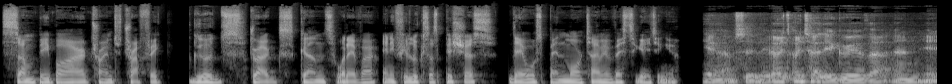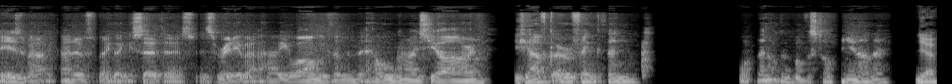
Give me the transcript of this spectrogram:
Some people are trying to traffic goods, drugs, guns, whatever. And if you look suspicious, they will spend more time investigating you. Yeah, absolutely. I, I totally agree with that. And it is about kind of like like you said, there, it's, it's really about how you are with them and how organized you are. And if you have got everything, then what they're not going to bother stopping you, are they? Yeah,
